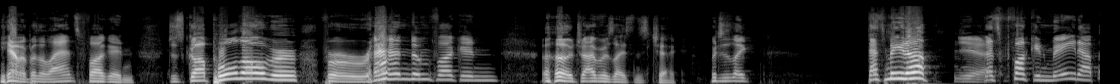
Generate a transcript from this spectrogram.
yeah, my brother Lance fucking just got pulled over for a random fucking uh, driver's license check, which is like that's made up. Yeah. That's fucking made up.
